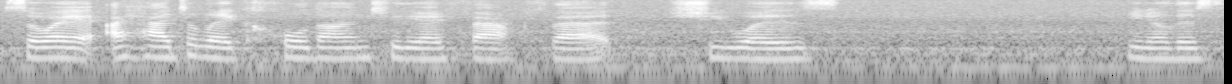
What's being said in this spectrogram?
So I, I had to, like, hold on to the fact that she was you know this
